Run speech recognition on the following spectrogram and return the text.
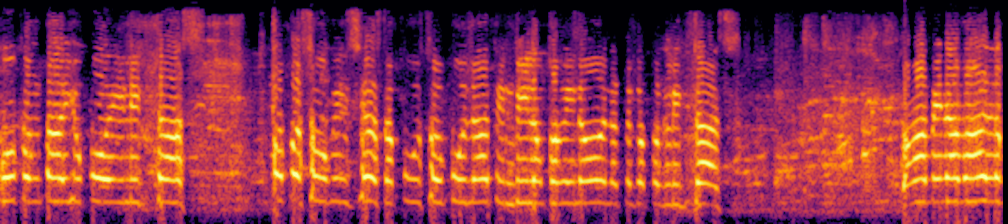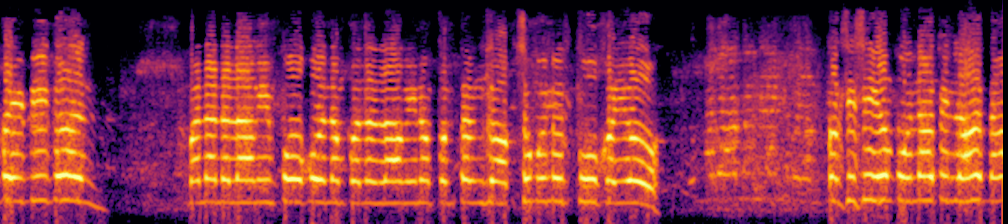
upang tayo po ay ligtas papasukin siya sa puso po natin bilang Panginoon at tagapagligtas. Mga minamahal na kaibigan, mananalangin po ako ng panalangin ng pagtanggap. Sumunod po kayo. Pagsisihan po natin lahat ng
